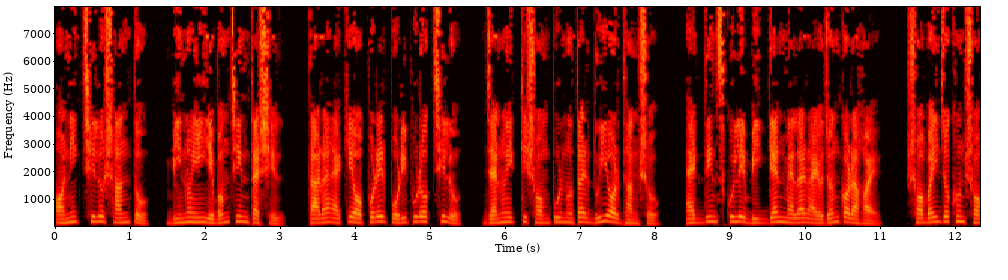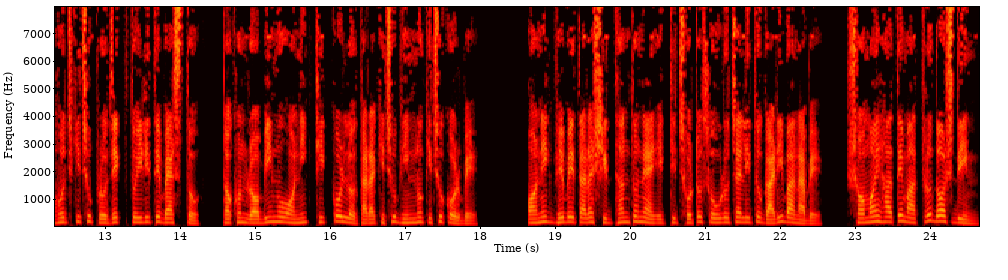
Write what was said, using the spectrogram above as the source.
অনিক ছিল শান্ত, বিনয়ী এবং চিন্তাশীল। তারা একে অপরের পরিপূরক ছিল, যেন একটি সম্পূর্ণতার দুই অর্ধাংশ। একদিন স্কুলে বিজ্ঞান মেলার আয়োজন করা হয়। সবাই যখন সহজ কিছু প্রজেক্ট তৈরিতে ব্যস্ত, তখন রবিন ও অনিক ঠিক করল তারা কিছু ভিন্ন কিছু করবে। অনেক ভেবে তারা সিদ্ধান্ত নেয় একটি ছোট সৌরচালিত গাড়ি বানাবে। সময় হাতে মাত্র দশ দিন।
